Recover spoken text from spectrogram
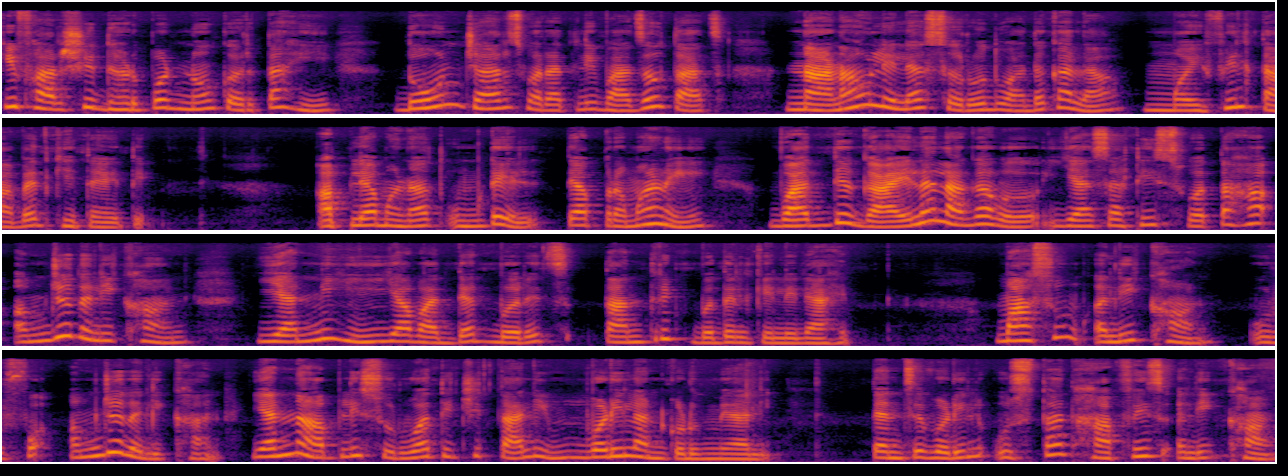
की फारशी धडपड न करताही दोन चार स्वरातली वाजवताच नाणावलेल्या सरोद वादकाला मैफिल ताब्यात घेता येते. आपल्या मनात उमटेल त्याप्रमाणे वाद्य गायला लागावं यासाठी स्वतः अमजद अली खान यांनीही या वाद्यात बरेच तांत्रिक बदल केलेले आहेत. मासूम अली खान उर्फ अमजद अली खान यांना आपली सुरुवातीची तालीम वडिलांकडून मिळाली. त्यांचे वडील उस्ताद हाफिज अली खान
